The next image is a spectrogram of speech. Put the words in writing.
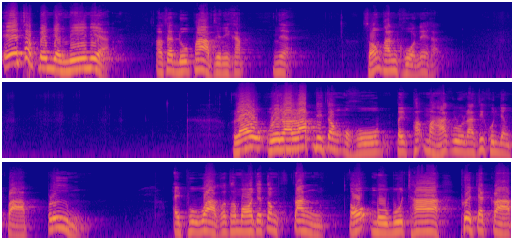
เอ๊ะถ้าเป็นอย่างนี้เนี่ย เอาท่านดูภาพสินี่ครับ เนี่ยสองพันขวดเนี่ยครับแล้วเวลารับนี่ต้องโอ้โหเป็นพระมหากรุณาธิคุณอย่างปราบ ปลื้ม ไอ้ผู้ว่ากทมจะต้องตั้งโต๊ะหมู่บูชาเพื่อจะกราบ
